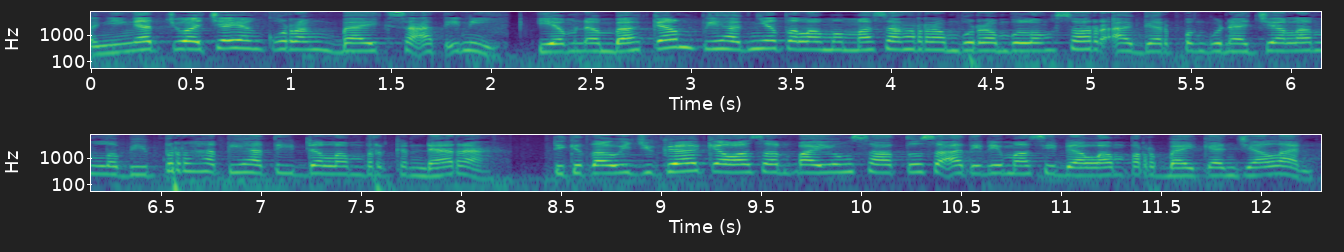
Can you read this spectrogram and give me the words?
mengingat cuaca yang kurang baik saat ini. Ia menambahkan pihaknya telah memasang rambu-rambu longsor agar pengguna jalan lebih berhati-hati dalam berkendara. Diketahui juga kawasan Payung 1 saat ini masih dalam perbaikan jalan.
